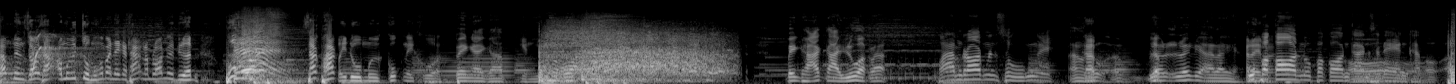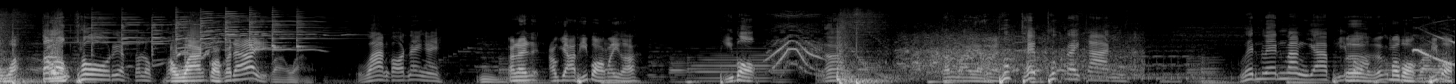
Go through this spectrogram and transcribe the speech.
นับ1 2 3เอามือจุ่มเข้าไปในกระทะน้ำร้อนเดือดๆปุ๊บสักพักไปดูมือกุ๊กในครัว เป็นไงครับ อย่างนี้เป็นขาไก่ลวกแล้วความร้อนมันสูงไงอ้าวครับแล้วแล้วนี่อะไรอะไร อุปมากรณ์อุปกรณ์การแสดงครับเอาวะตลกโชว์เรียกตลกโชเอาว์วางก่อนก็ได้ วางวางว่างก่อนได้ไงอืมอะไรเนี่ยเอายาผีบอกมาอีกเหรอ ผีบอกอ้าวทำไมอะทุกเทปทุกรายการ เว้นเว้นมั่งยาผีเอบออก แล้วก็มาบอกผีบอก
